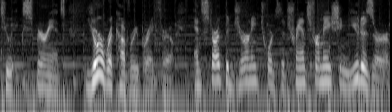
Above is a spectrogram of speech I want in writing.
to experience your recovery breakthrough and start the journey towards the transformation you deserve,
